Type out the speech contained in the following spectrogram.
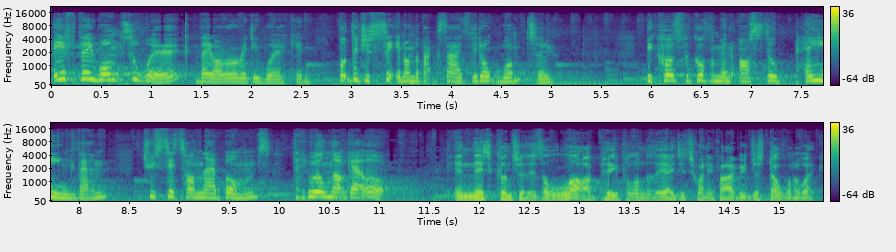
if they want to work, they are already working. But they're just sitting on the backsides. They don't want to. Because the government are still paying them to sit on their bums, they will not get up. In this country, there's a lot of people under the age of 25 who just don't want to work.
